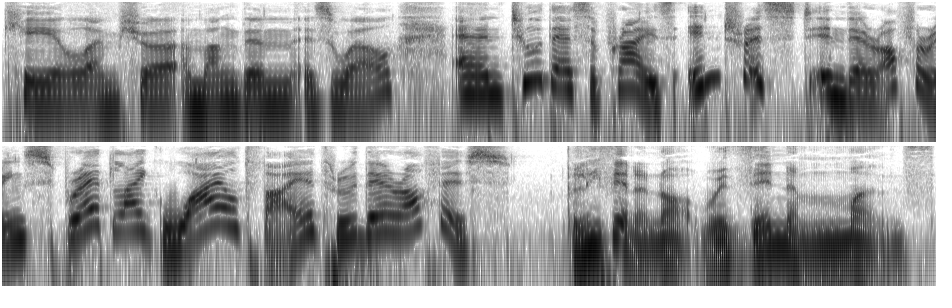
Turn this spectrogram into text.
kale, I'm sure, among them as well. And to their surprise, interest in their offerings spread like wildfire through their office believe it or not, within a month,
